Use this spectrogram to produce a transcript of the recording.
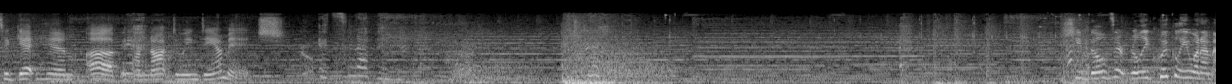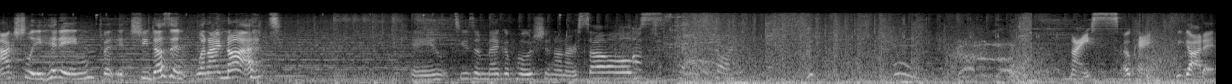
to get him up if I'm not doing damage. Nothing. She builds it really quickly when I'm actually hitting, but it, she doesn't when I'm not. Okay, let's use a Mega Potion on ourselves. just getting started. Nice. Okay, we got it.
